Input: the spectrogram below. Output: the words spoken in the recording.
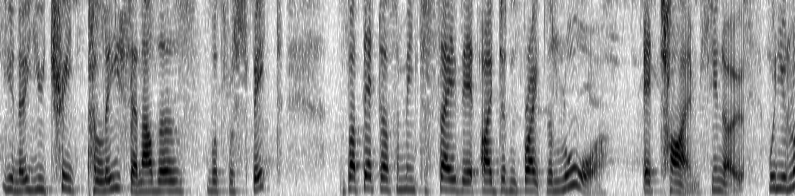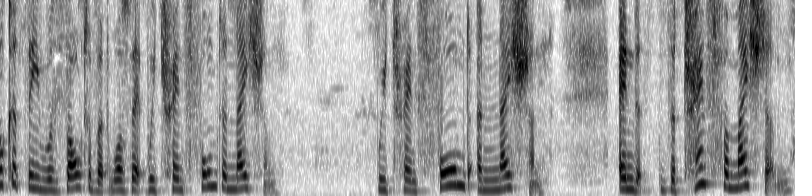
you know you treat police and others with respect, but that doesn't mean to say that I didn't break the law at times. You know, when you look at the result of it, was that we transformed a nation. We transformed a nation, and the transformation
